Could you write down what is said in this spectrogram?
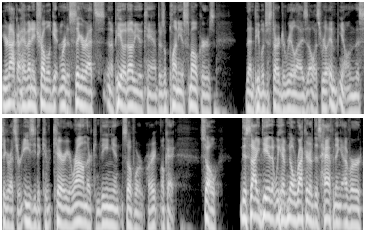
you're not going to have any trouble getting rid of cigarettes in a POW camp. There's a plenty of smokers. Then people just started to realize, oh, it's real. And, you know, and the cigarettes are easy to carry around. They're convenient and so forth. Right. Okay. So this idea that we have no record of this happening ever.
